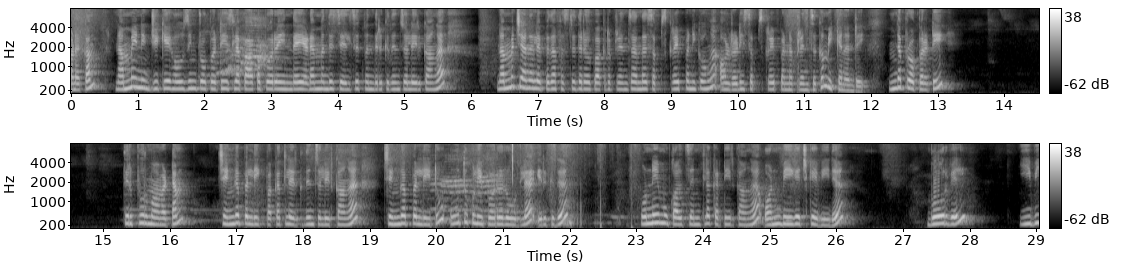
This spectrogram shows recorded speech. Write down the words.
வணக்கம். நம்ம இன்னைக்கு ஜிகே ஹவுசிங் ப்ராப்பர்ட்டிஸில் பார்க்க போகிற இந்த இடம் வந்து சேல்ஸுக்கு வந்திருக்குதுன்னு சொல்லியிருக்காங்க. நம்ம சேனல் இப்போ தான் ஃபஸ்ட்டு தடவை பார்க்குற ஃப்ரெண்ட்ஸாக இருந்தால் சப்ஸ்கிரைப் பண்ணிக்கோங்க. ஆல்ரெடி சப்ஸ்கிரைப் பண்ண ஃப்ரெண்ட்ஸுக்கு மிக்க நன்றி. இந்த ப்ராப்பர்ட்டி திருப்பூர் மாவட்டம் செங்கப்பள்ளிக்கு பக்கத்தில் இருக்குதுன்னு சொல்லியிருக்காங்க. செங்கப்பள்ளி டு ஊத்துக்குழி போகிற ரோட்டில் இருக்குது. ஒன்றே முக்கால் சென்ட்டில் கட்டியிருக்காங்க. ஒன் பிஹெச்கே வீடு. போர்வெல் இபி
